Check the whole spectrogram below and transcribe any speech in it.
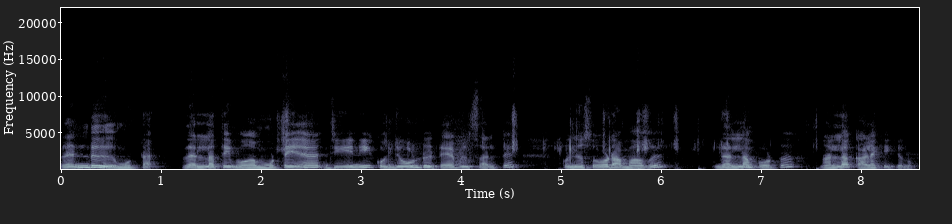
ரெண்டு முட்டை இது எல்லாத்தையும் முட்டையை ஜீனி கொஞ்சோண்டு டேபிள் சால்ட்டு கொஞ்சம் சோடா மாவு இதெல்லாம் போட்டு நல்லா கலக்கிக்கணும்.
